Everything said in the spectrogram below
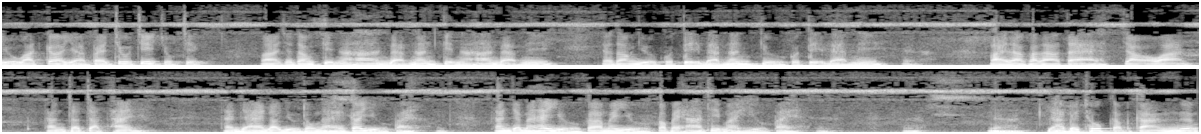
อยู่วัดก็อย่าไปจู้จี้จุกจิก ว่าจะต้องกินอาหารแบบนั้นกินอาหารแบบนี้ จะต้องอยู่กุฏิแบบนั้นอยู่กุฏิแบบนี้ ไปแล้วก็แล้วแต่เจ้าอาวาสท่านจะจัดให้ ท่านจะให้เราอยู่ตรงไหนก็อยู่ไป ท่านจะไม่ให้อยู่ก็ไม่อยู่ ก็ไปหาที่ใหม่อยู่ไปอย่าไปทุกข์กับการเรื่อง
